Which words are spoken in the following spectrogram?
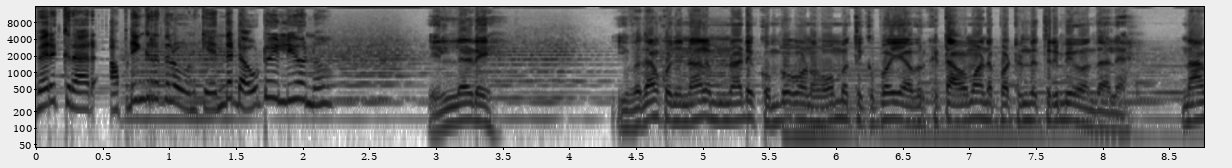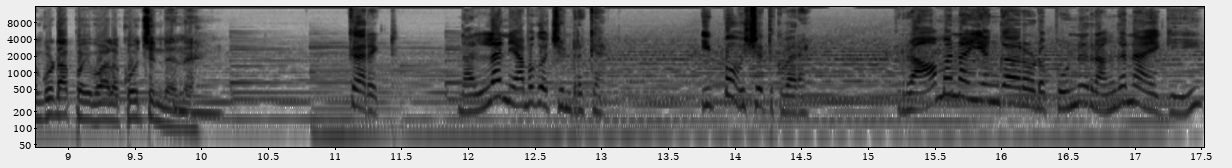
வெறுக்கிறார் அப்படிங்கறதுல உனக்கு எந்த டவுட்டும் இல்லையோனோ இல்லடே. இவ தான் கொஞ்ச நாள் முன்னாடி கும்பகோணம் ஹோமத்துக்கு போய் அவர்கிட்ட அவமானப்பட்டுன்னு திரும்பி வந்தாலே நான் கூட போய் வாழ கோச்சுட்டேனே கரெக்ட். நல்லா ஞாபகம் வச்சுட்டு இருக்கேன் இப்போ விஷயத்துக்கு வரேன். ராமன் ஐயங்காரோட பொண்ணு ரங்கநாயகி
